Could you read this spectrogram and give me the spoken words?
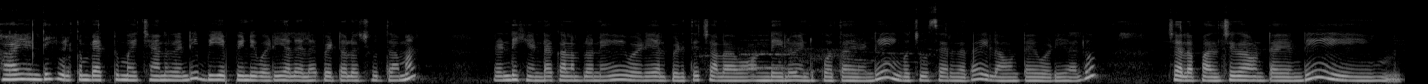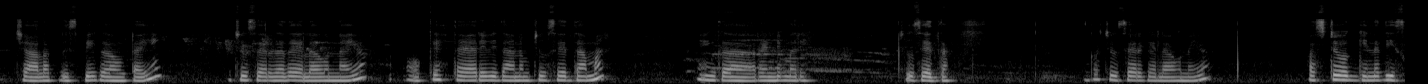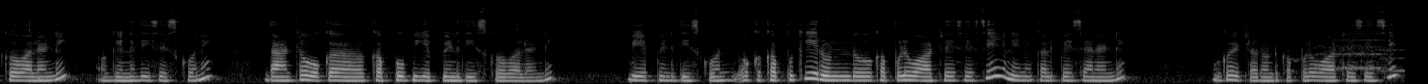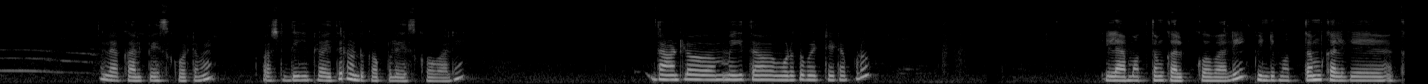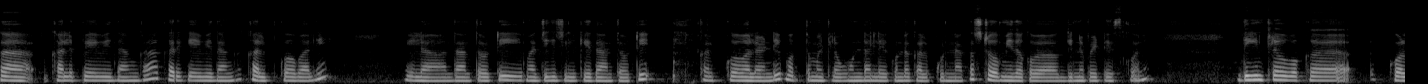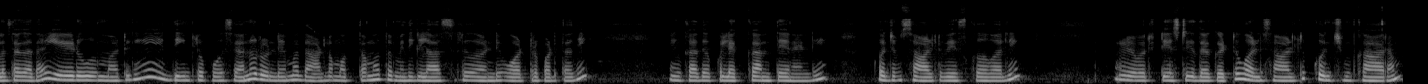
Hi అండి welcome back to my channel అండి. బియ్యం పిండి వడియాలు ఎలా పెట్టాలో చూద్దామా? రండి ఎండాకాలంలోనే వడియాలు పెడితే చాలా వన్ ఎండిపోతాయండి. ఇంకో చూసారు కదా ఇలా ఉంటాయి వడియాలు. చాలా పల్చగా ఉంటాయండి. చాలా క్రిస్పీగా ఉంటాయి. చూసారు కదా ఎలా ఉన్నాయో. ఓకే తయారీ విధానం చూసేద్దామా? ఇంకా రండి మరి చూసేద్దాం. ఇంకా చూసారు ఎలా ఉన్నాయో. ఫస్ట్ ఒక గిన్నె తీసుకోవాలండి. గిన్నె తీసేసుకొని దాంట్లో ఒక కప్పు బియ్యపిండి తీసుకోవాలండి. బియ్యపిండి తీసుకొని ఒక కప్పుకి రెండు కప్పులు వాటర్ వేసేసి నేను కలిపేసానండి ఇంకో ఇట్లా రెండు కప్పులు వాటర్ వేసేసి ఇలా కలిపేసుకోవటమే. ఫస్ట్ దీంట్లో అయితే రెండు కప్పులు వేసుకోవాలి. దాంట్లో మిగతా ఉడకబెట్టేటప్పుడు ఇలా మొత్తం కలుపుకోవాలి. పిండి మొత్తం కలిగే కలిపే విధంగా కరిగే విధంగా కలుపుకోవాలి. ఇలా దాంతో మజ్జిగ చిలికే దాంతో కలుపుకోవాలండి. మొత్తం ఇట్లా ఉండ లేకుండా కలుపుకున్నాక స్టవ్ మీద ఒక గిన్నె పెట్టేసుకొని దీంట్లో ఒక కొలత కదా ఏడు మటుకి దీంట్లో పోసాను. రెండేమో దాంట్లో మొత్తము తొమ్మిది గ్లాసులు అండి వాటర్ పడుతుంది. ఇంకా అది ఒక లెక్క అంతేనండి. కొంచెం సాల్ట్ వేసుకోవాలి. ఎవరి టేస్ట్కి తగ్గట్టు వాళ్ళు సాల్ట్ కొంచెం కారం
